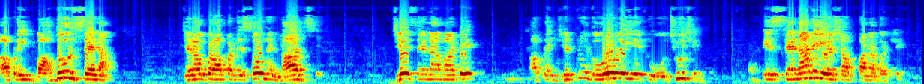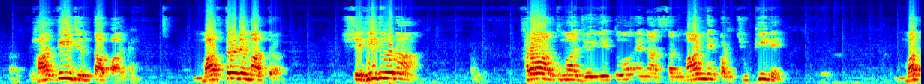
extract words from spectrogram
આપણી બહાદુર સેના, જેના ઉપર આપણને સૌને નાજ છે, જે સેના માટે આપણે જેટલું ગૌરવ લઈએ એટલું ઓછું છે. એ સેનાને યશ આપવાના બદલે ભારતીય જનતા પાર્ટી માત્ર ને માત્ર શહીદોના ખરા અર્થમાં જોઈએ તો એના સન્માનને પણ ચૂકીને મત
